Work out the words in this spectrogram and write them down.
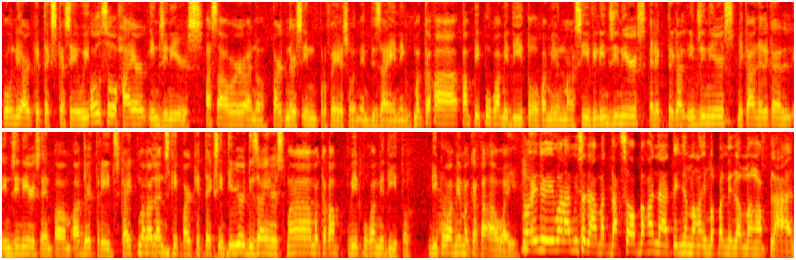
only architects kasi we also hire engineers as our ano partners in profession in designing. Magkakakampi po kami dito. Kami yung mga civil engineers, electrical engineers, mechanical engineers and um, other trades. Kahit mga landscape architects, interior designers, mga magkakampi po kami dito. Hindi po kami magkakaaway. So anyway, maraming salamat, Doc. So abangan natin yung mga iba pa nilang mga plan.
